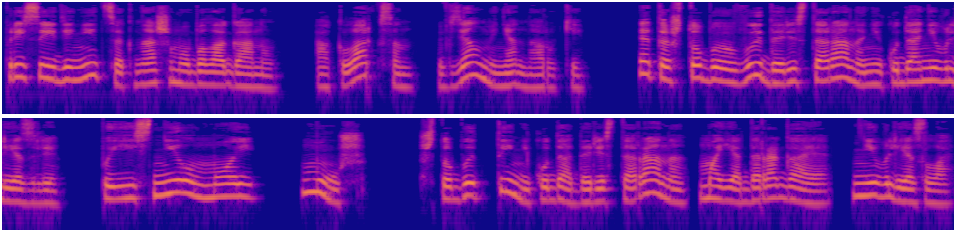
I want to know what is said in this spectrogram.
присоединиться к нашему балагану, а Кларксон взял меня на руки. Это чтобы вы до ресторана никуда не влезли, пояснил мой муж, чтобы ты никуда до ресторана, моя дорогая, не влезла.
